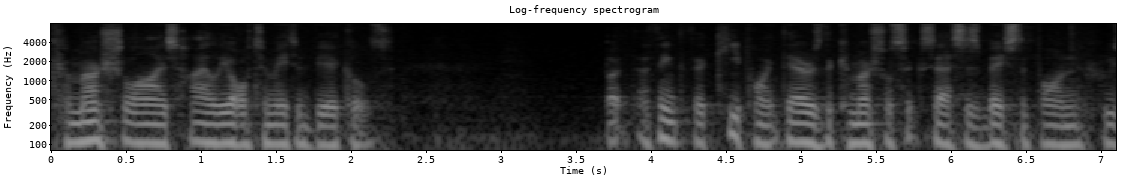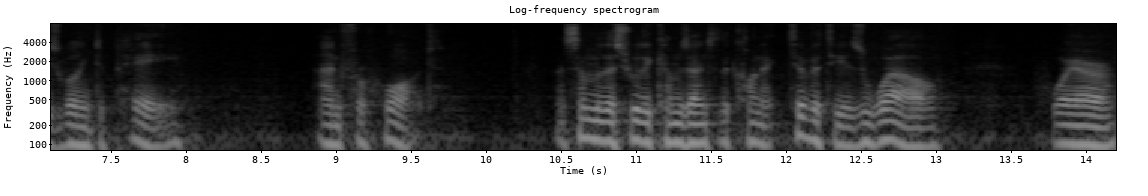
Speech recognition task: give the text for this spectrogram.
commercialize highly automated vehicles. But I think the key point there is the commercial success is based upon who's willing to pay and for what. And some of this really comes down to the connectivity as well, where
